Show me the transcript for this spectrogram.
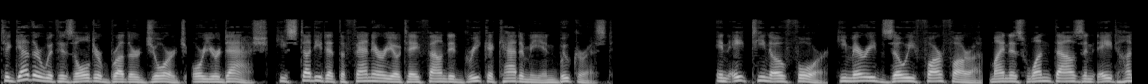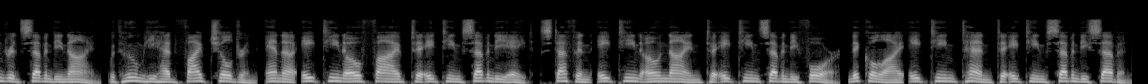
Together with his older brother George or Iordache, he studied at the Phanariote-founded Greek Academy in Bucharest. In 1804, he married Zoe Farfara (1879), with whom he had five children: Anna (1805–1878), Stefan (1809–1874), Nikolai (1810–1877),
